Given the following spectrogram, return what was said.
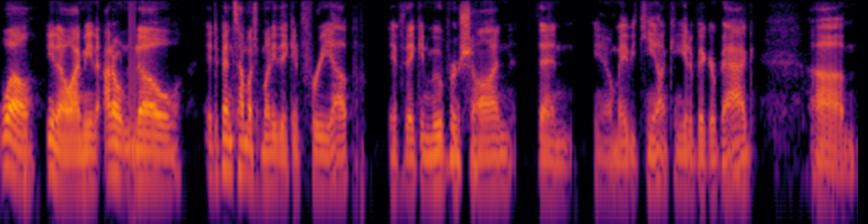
well, you know, I mean, I don't know. It depends how much money they can free up. If they can move Richaun, then you know maybe Keon can get a bigger bag. Um,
